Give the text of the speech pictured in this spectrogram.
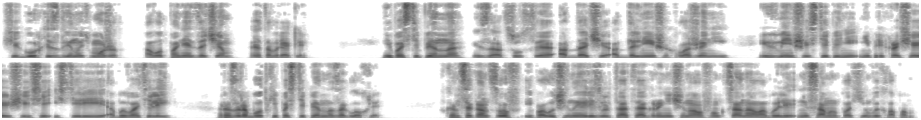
Фигурки сдвинуть может, а вот понять зачем – это вряд ли. И постепенно, из-за отсутствия отдачи от дальнейших вложений и в меньшей степени непрекращающейся истерии обывателей, разработки постепенно заглохли. В конце концов, и полученные результаты ограниченного функционала были не самым плохим выхлопом.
